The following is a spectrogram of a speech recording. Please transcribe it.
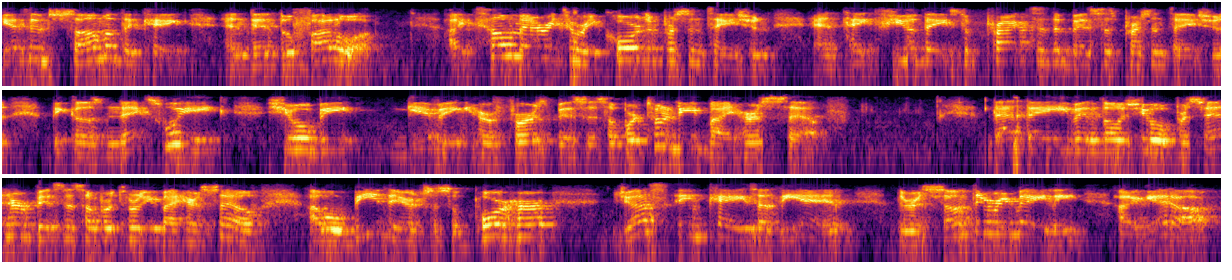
Give them some of the cake and then do follow up. I tell Mary to record the presentation and take few days to practice the business presentation because next week she will be giving her first business opportunity by herself. That day, even though she will present her business opportunity by herself, I will be there to support her just in case at the end there is something remaining. I get up,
